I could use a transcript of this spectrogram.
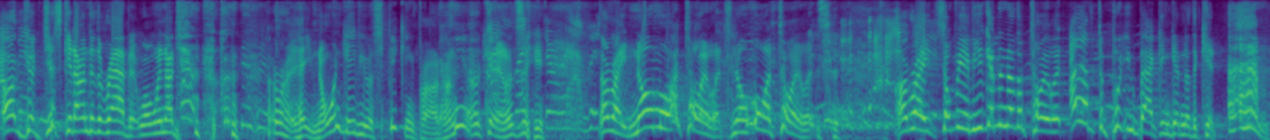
Oh, good. Just get onto the rabbit. Well, we're not. All right. Hey, no one gave you a speaking part, honey. Okay, let's see. All right. No more toilets. No more toilets. All right, Sophia, if you get another toilet, I have to put you back and get another kid. Ahem.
